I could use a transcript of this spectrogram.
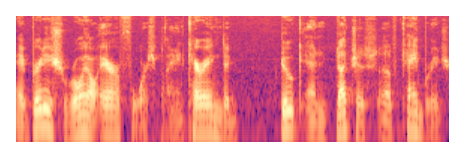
A British Royal Air Force plane carrying the Duke and Duchess of Cambridge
